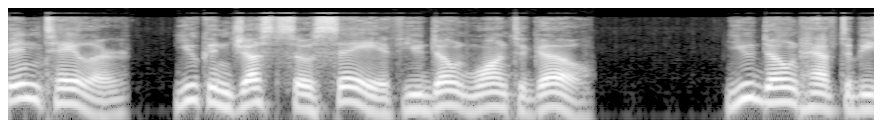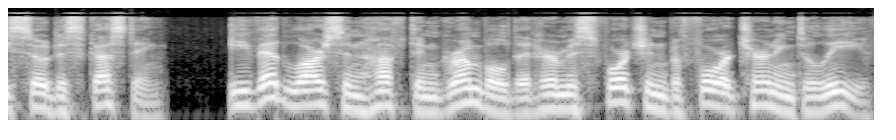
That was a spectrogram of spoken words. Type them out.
Finn Taylor, you can just so say if you don't want to go. You don't have to be so disgusting. Yvette Larson huffed and grumbled at her misfortune before turning to leave.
